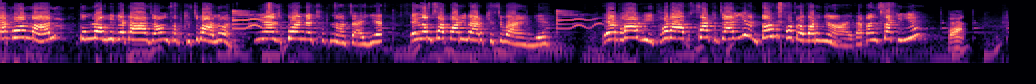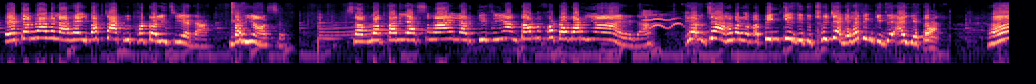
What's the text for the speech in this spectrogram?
एक और मान तुम लोग भी बेटा आ जाओ सब खिंचवा लो आज कोई नहीं छूटना चाहिए। एकदम सब परिवार खिंचवाएँगे। ए भाभी थोड़ा आप सट जाइए न तब फ़ोटो बढ़िया आएगा तन सटिए। एक कैमरा वाला है बच्चा भी फ़ोटो लीजिएगा बढ़िया से। सब लोग तनिया स्माइल और कीजिए न तब फ़ोटो बढ़िया आएगा। फिर जा हमारे पिंकी दी तो छू जाएगा है पिंकी दी आइए तो हाँ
